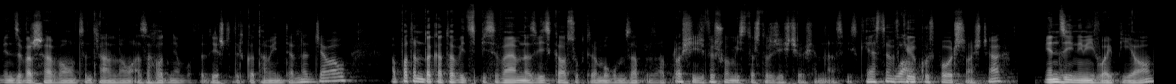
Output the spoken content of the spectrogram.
między Warszawą Centralną a Zachodnią, bo wtedy jeszcze tylko tam internet działał. A potem do Katowic spisywałem nazwiska osób, które mógłbym zap- zaprosić. Wyszło mi 148 nazwisk. Ja jestem w Wow. kilku społecznościach, między innymi w YPO,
